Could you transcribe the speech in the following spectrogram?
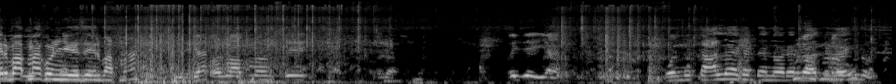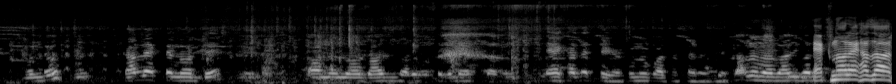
এর বাপ মা কোন গিয়েছে এর বাপ মা? ওর বাপ মা হচ্ছে ওই যে বন্ধু, কালো একটা নাই। বন্ধু, কালো একটা নোট দে। এক নর এক হাজার?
